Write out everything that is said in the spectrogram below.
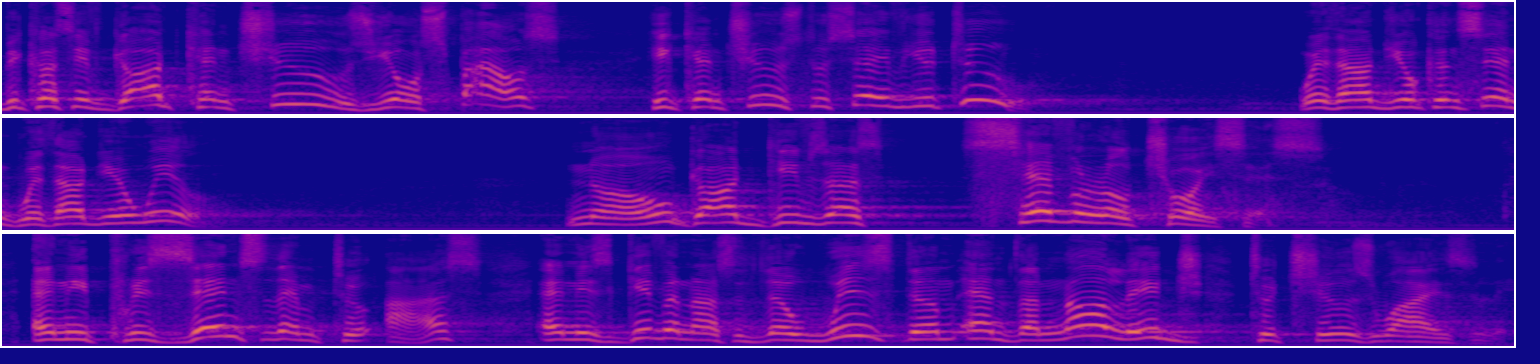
Because if God can choose your spouse, He can choose to save you too, without your consent, without your will. No, God gives us several choices. And He presents them to us, and He's given us the wisdom and the knowledge to choose wisely.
